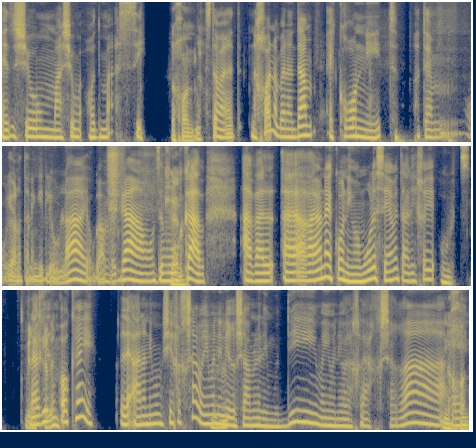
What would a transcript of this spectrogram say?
איזשהו משהו מאוד מעשי. נכון. זאת אומרת, נכון, הבן אדם עקרונית, אתם, יונתן יגיד לי אולי, או גם וגם, או זה כן. מורכב, אבל הרעיון העקרוני הוא אמור לסיים את תהליך הייעוץ. להגיד, ולהתקדם. אוקיי, לאן אני ממשיך עכשיו? האם אני מהמם. נרשם ללימודים? האם אני הולך להכשרה? נכון. אה,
